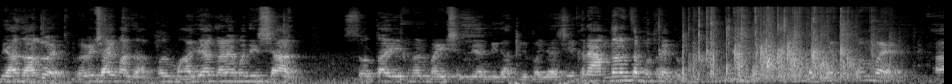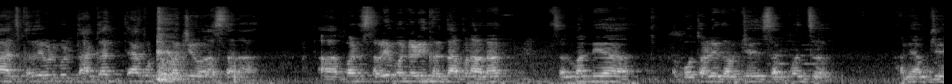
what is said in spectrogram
मी आज आलोय. प्रवेश आहे माझा. पण माझ्या गळ्यामध्ये शाल. स्वतः एकनाथबाई शिंदे यांनी घातली पाहिजे अशी. खरं आमदारांचा पुत्र आहे तो. कुटुंब आहे आज खरं एवढी मोठी ताकद त्या कुटुंबाची असताना. आपण सगळी मंडळी करता आपण आलात. सन्माननीय बोताळे गावचे सरपंच आणि आमचे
